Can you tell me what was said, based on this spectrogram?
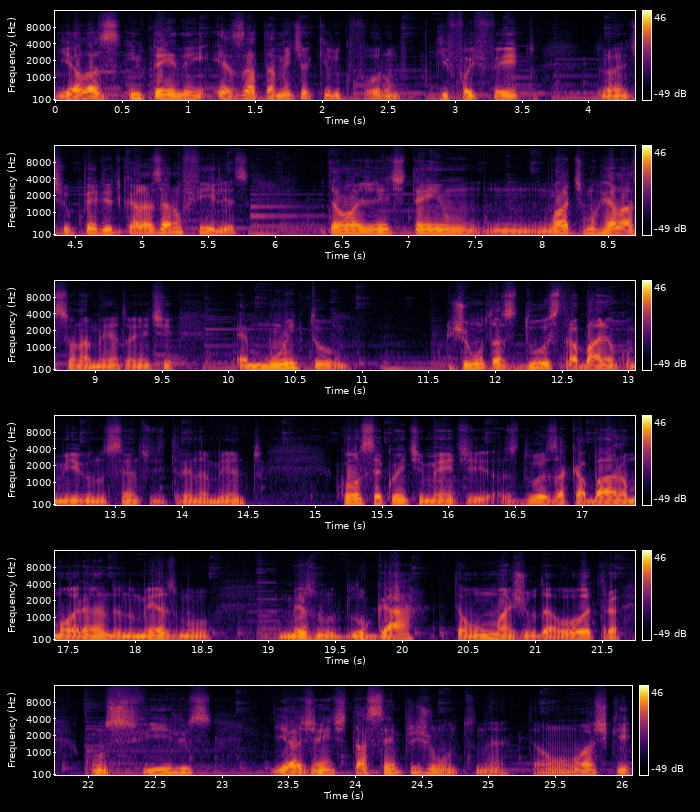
e elas entendem exatamente aquilo que foram que foi feito durante o período que elas eram filhas. Então a gente tem um, um ótimo relacionamento, a gente é muito junto, as duas trabalham comigo no centro de treinamento. Consequentemente, as duas acabaram morando no mesmo, no mesmo lugar, então uma ajuda a outra com os filhos e a gente está sempre junto, né? Então, acho que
